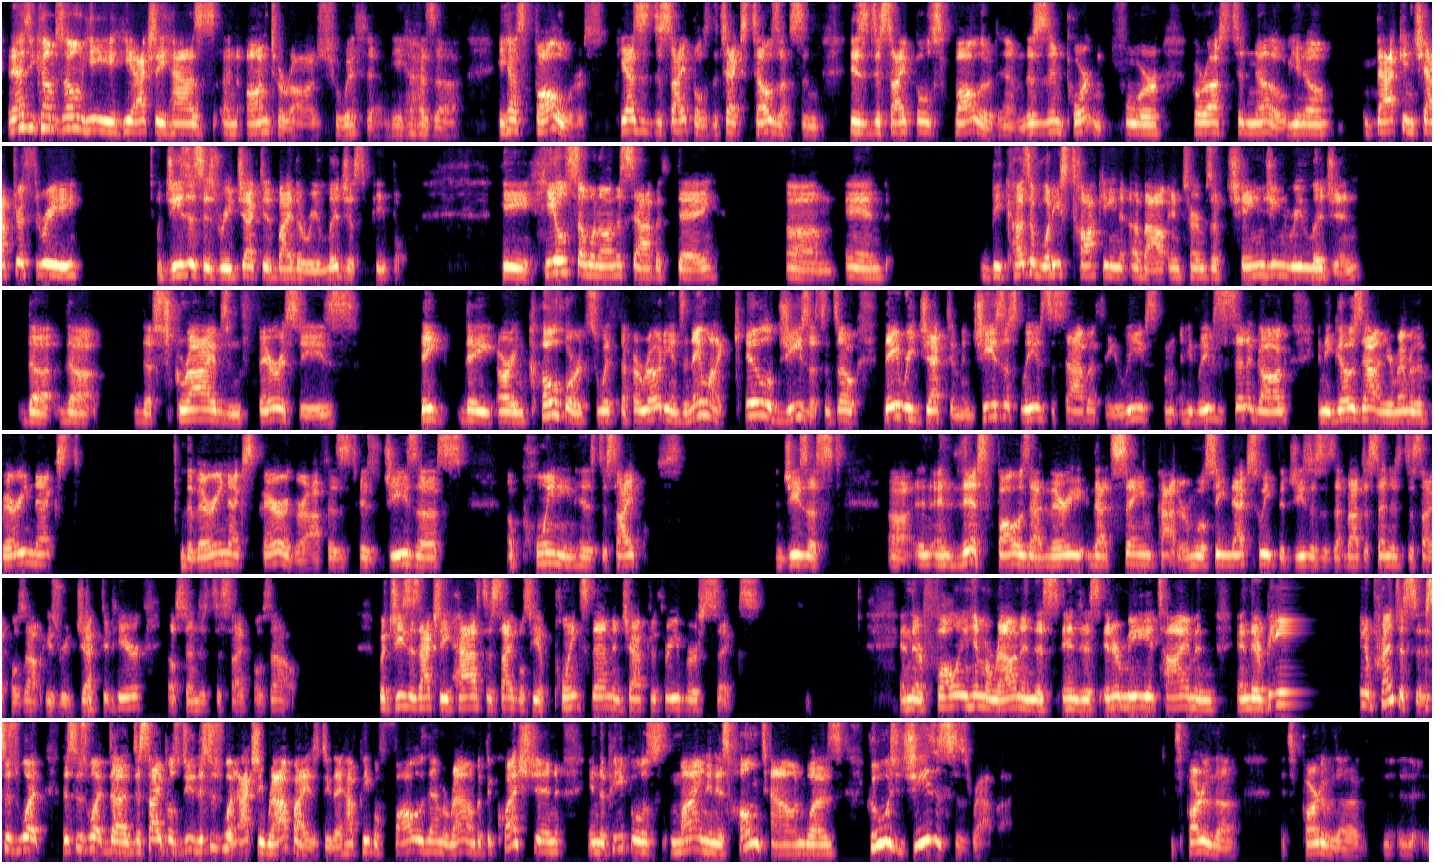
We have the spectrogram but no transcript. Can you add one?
And as he comes home, he he actually has an entourage with him. He has a he has followers. He has his disciples. The text tells us, and his disciples followed him. This is important for for us to know. You know, back in chapter three, Jesus is rejected by the religious people. He heals someone on the Sabbath day, um, and because of what he's talking about in terms of changing religion, the the the scribes and Pharisees they they are in cohorts with the Herodians and they want to kill Jesus and so they reject him. And Jesus leaves the Sabbath he leaves he leaves the synagogue and he goes out and you remember the very next the very next paragraph is is Jesus appointing his disciples. And Jesus uh, and, and this follows that very that same pattern. We'll see next week that Jesus is about to send his disciples out. He's rejected here; he'll send his disciples out. But Jesus actually has disciples. He appoints them in chapter three, verse six, and they're following him around in this in this intermediate time, and and they're being apprentices. This is what this is what uh, disciples do. This is what actually rabbis do. They have people follow them around. But the question in the people's mind in his hometown was, who was Jesus's rabbi? It's part of the It's part of the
